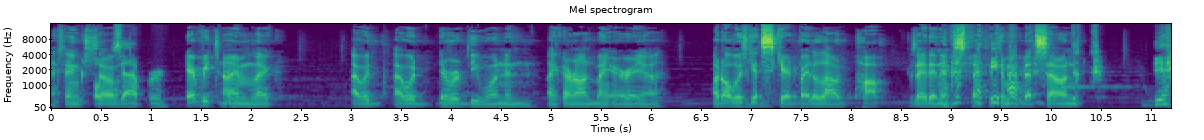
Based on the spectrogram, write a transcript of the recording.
i think so zapper. every time like i would i would there would be one in like around my area i'd always get scared by the loud pop because i didn't expect it to make that sound Yeah.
